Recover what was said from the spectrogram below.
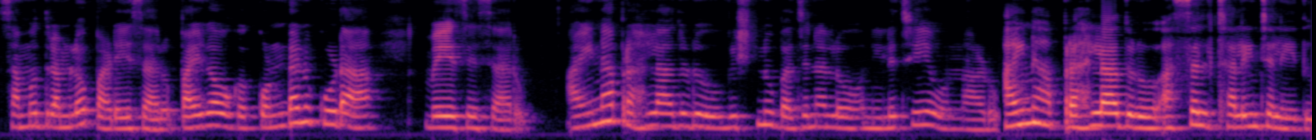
సముద్రంలో పడేశారు. పైగా ఒక కొండను కూడా వేసేశారు. అయినా ప్రహ్లాదుడు విష్ణు భజనలో నిలిచే ఉన్నాడు. అయినా ప్రహ్లాదుడు అస్సలు చలించలేదు.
